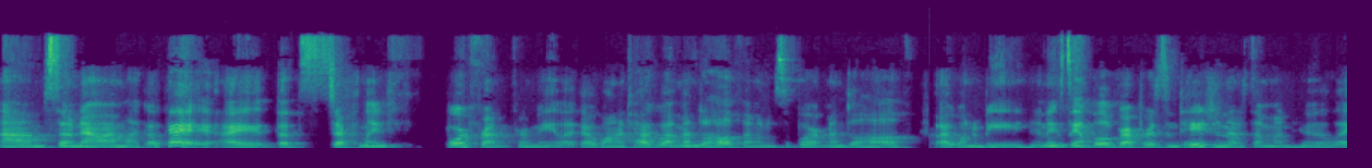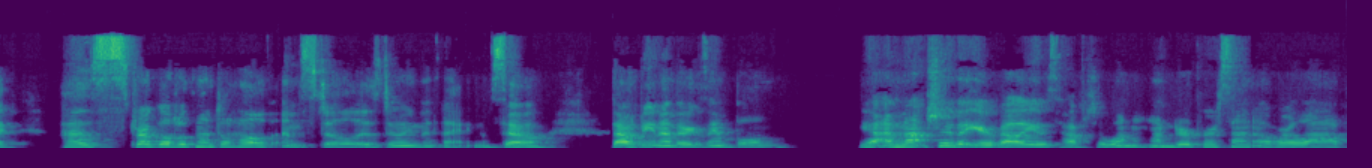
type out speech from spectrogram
Um, so now I'm like, okay, I that's definitely forefront for me. Like I want to talk about mental health. I want to support mental health. I want to be an example of representation of someone who like has struggled with mental health and still is doing the thing. So that would be another example. Yeah, I'm not sure that your values have to 100% overlap.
